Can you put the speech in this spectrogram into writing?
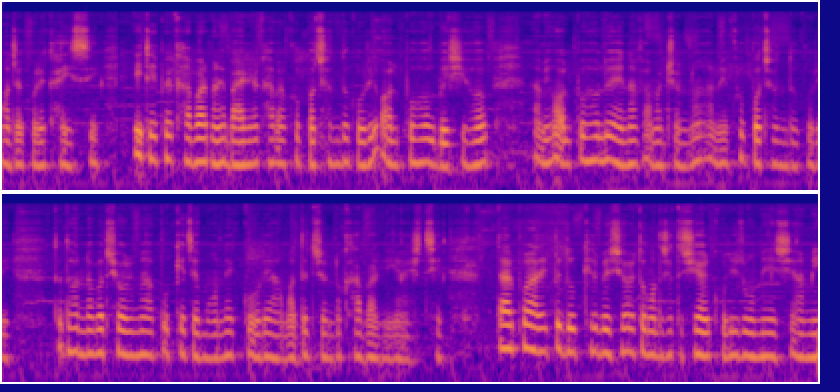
মজা করে খাইছি। এই টাইপের খাবার মানে বাইরের খাবার খুব পছন্দ করি, অল্প হোক, বেশি হোক। আমি অল্প হলেও এনাফ আমার জন্য, আমি খুব পছন্দ করি। তো ধন্যবাদ শর্মা আপুকে যে মনে করে আমাদের জন্য খাবার নিয়ে আসছে। তারপর আরেকটু দুঃখের বিষয় তোমাদের সাথে শেয়ার করি। রুমে এসে আমি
